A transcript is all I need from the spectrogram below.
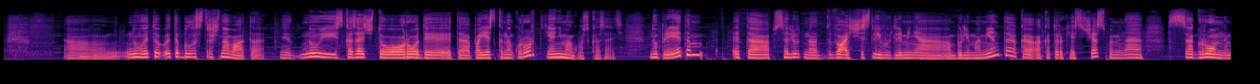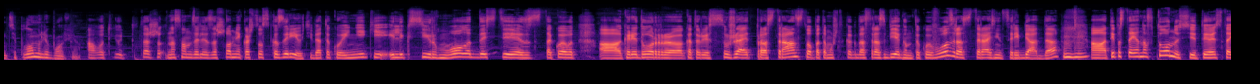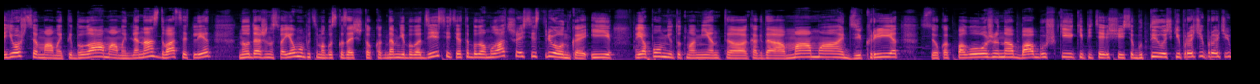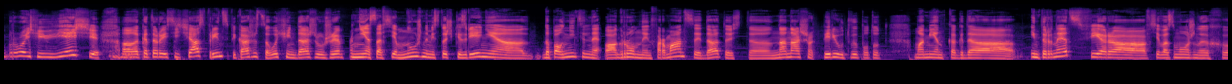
А, ну, это, это было страшновато. Э, ну, и сказать, что роды – это поездка на курорт, я не могу сказать. Но при этом это абсолютно два счастливых для меня были момента, о которых я сейчас вспоминаю с огромным теплом и любовью. А вот, Юль, ты даже на самом деле зашла, мне кажется, с козырей. У тебя такой некий эликсир молодости, такой вот а, коридор, который сужает пространство, потому что когда с разбегом такой возраст, разница ребят, да, угу. а, ты постоянно в тонусе, ты остаешься мамой, ты была мамой. Для нас 20 лет, но даже на своем опыте могу сказать, что когда мне было 10, это была младшая сестренка. И я помню, тот момент, э, когда мама, декрет, все как положено, бабушки, кипятящиеся бутылочки и прочие, прочие, прочие вещи, mm-hmm. которые сейчас, в принципе, кажутся очень даже уже не совсем нужными с точки зрения дополнительной огромной информации, да, то есть э, на наш период выпал тот момент, когда интернет, сфера всевозможных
